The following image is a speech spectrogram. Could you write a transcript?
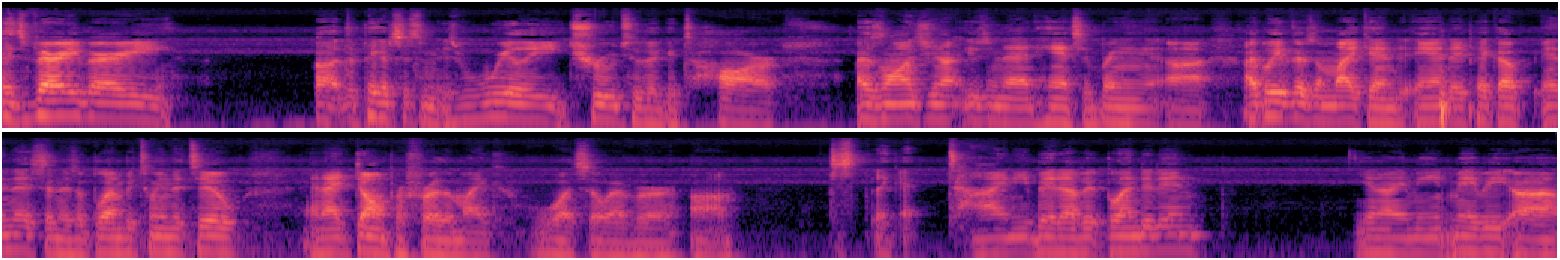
it's very very uh, the pickup system is really true to the guitar. As long as you're not using that enhance and bringing uh, I believe there's a mic end and a pickup in this and there's a blend between the two. And I don't prefer the mic whatsoever. Um, just like a tiny bit of it blended in. You know what I mean? Maybe uh,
